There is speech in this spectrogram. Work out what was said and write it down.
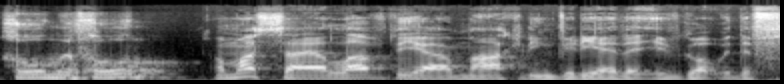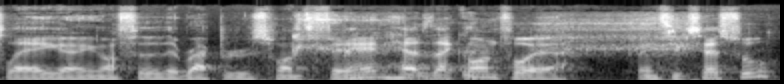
home of home. I must say, I love the uh, marketing video that you've got with the flare going off of the rapid response fan. How's that gone for you? Been successful?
